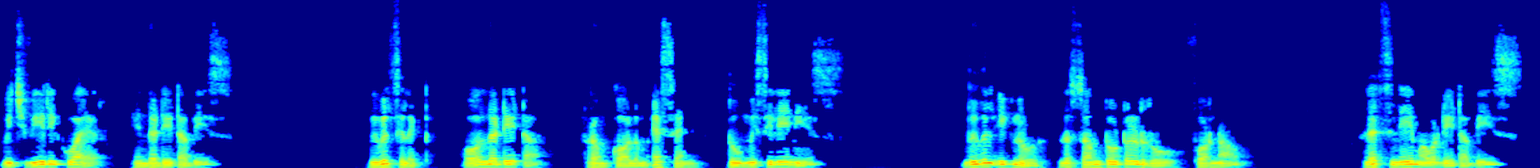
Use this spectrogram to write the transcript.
which we require in the database. We will select all the data from column SN to miscellaneous. We will ignore the sum total row for now. Let's name our database.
